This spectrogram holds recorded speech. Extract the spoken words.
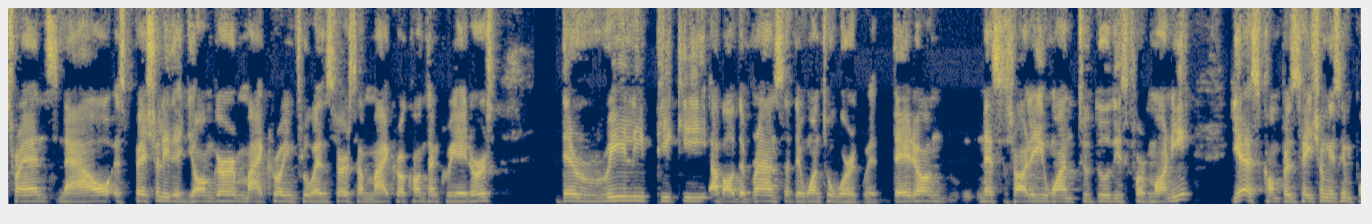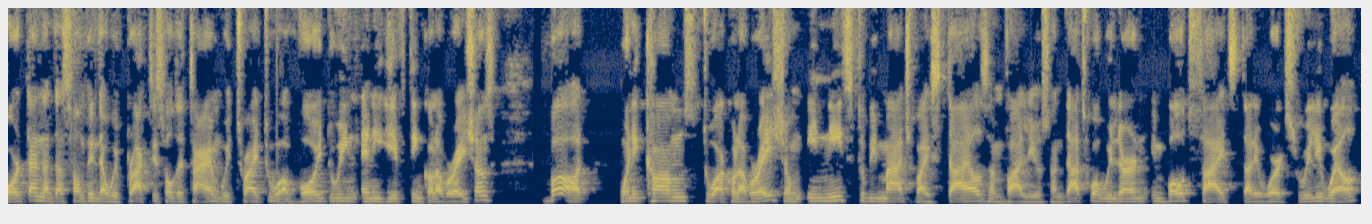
trends now, especially the younger micro influencers and micro content creators they're really picky about the brands that they want to work with. They don't necessarily want to do this for money. Yes, compensation is important, and that's something that we practice all the time. We try to avoid doing any gifting collaborations, but when it comes to a collaboration, it needs to be matched by styles and values. And that's what we learned in both sides that it works really well.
